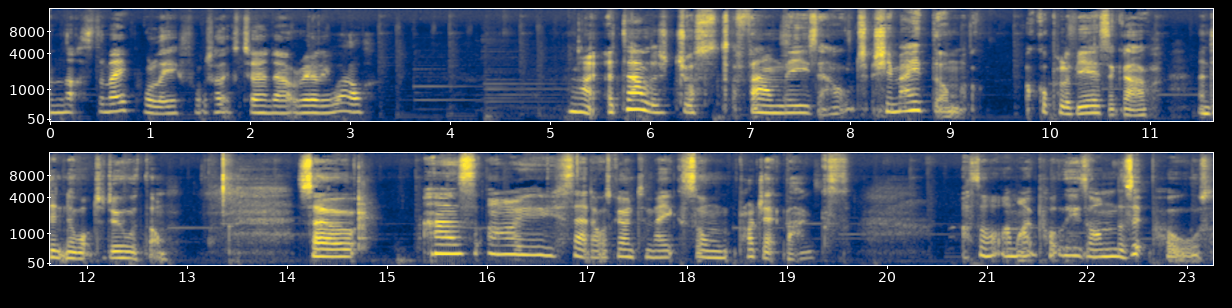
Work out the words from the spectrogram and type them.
And that's the maple leaf, which I think's turned out really well. Right, Adele has just found these out. She made them a couple of years ago and didn't know what to do with them. So, as I said, I was going to make some project bags. I thought I might put these on the zip pulls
